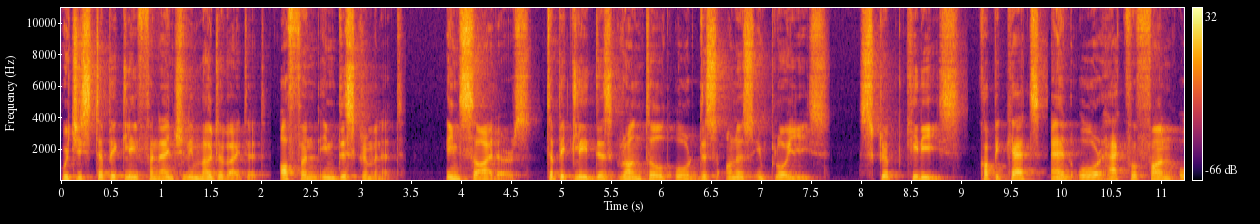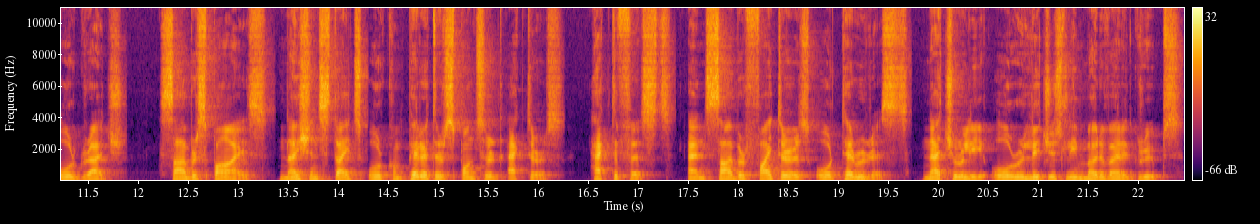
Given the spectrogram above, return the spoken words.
which is typically financially motivated, often indiscriminate. Insiders, typically disgruntled or dishonest employees. Script kiddies, copycats and or hack for fun or grudge. Cyber spies, nation states or competitor sponsored actors hacktivists, and cyber fighters or terrorists, naturally or religiously motivated groups.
